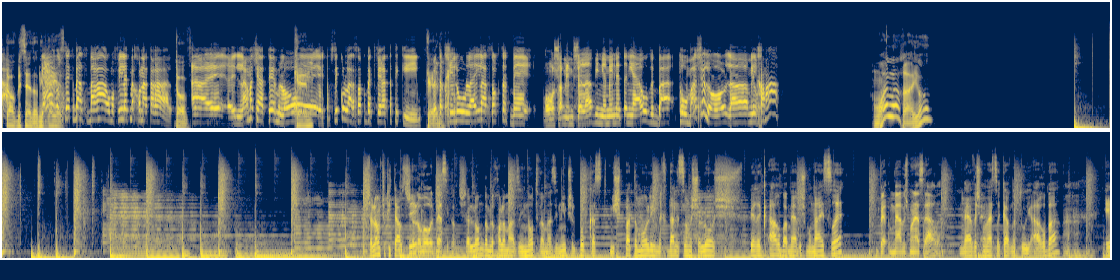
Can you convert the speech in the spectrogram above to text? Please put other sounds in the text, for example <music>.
טוב, בסדר, נתגייס. עוסק בהסברה, הוא מפעיל את מכונת הרעל. טוב, אה, אה, למה שאתם לא כן. אה, תפסיקו לעסוק בתפירת התיקים, כן. ותתחילו אולי לעסוק קצת בראש הממשלה בנימין נתניהו ובתרומה שלו למלחמה? וואלה, רעיון. שלום שוקי טאוסי. שלום אורן פרסיקו. שלום גם לכל המאזינות והמאזינים של פודקאסט משפט המו"לים, מחדל 23, פרק 4, 118, 118 4. 118 קו נטוי 4. איך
